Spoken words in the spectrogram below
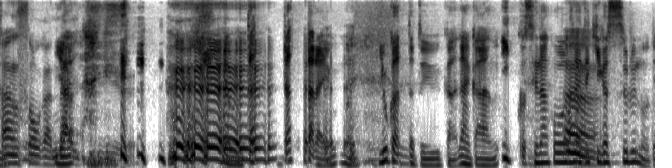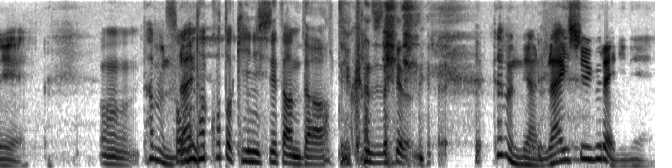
感想がないっていう。だだったらよ,、かったというか、なんかあの、一個背中を押された気がするので、うん、多分そんなこと気にしてたんだっていう感じだけどね。多分ね、来週ぐらいにね、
